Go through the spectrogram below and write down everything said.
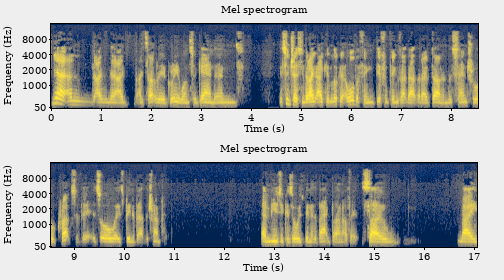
Yeah and i mean i i totally agree once again. And it's interesting, but I, I, can look at all the thing, different things like that that I've done, and the central crux of it has always been about the trumpet, and music has always been at the backbone of it. So, my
